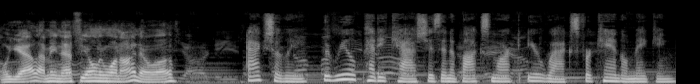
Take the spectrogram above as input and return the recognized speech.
Well, yeah, I mean, that's the only one I know of. Actually, the real petty cash is in a box marked earwax for candle making.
